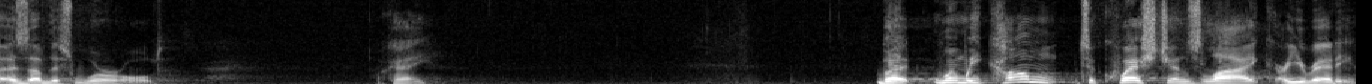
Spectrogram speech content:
is of this world. Okay? But when we come to questions like, are you ready?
